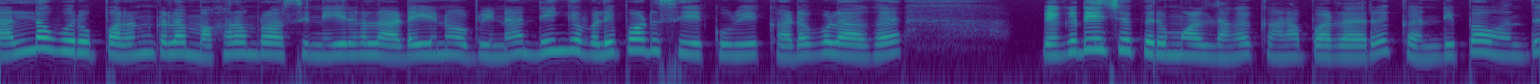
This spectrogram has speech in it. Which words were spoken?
நல்ல ஒரு பலன்களை மகரம் ராசி நேர்கள் அடையணும் அப்படின்னா நீங்கள் வழிபாடு செய்யக்கூடிய கடவுளாக வெங்கடேச பெருமாள் தாங்க காணப்படுறாரு. கண்டிப்பாக வந்து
